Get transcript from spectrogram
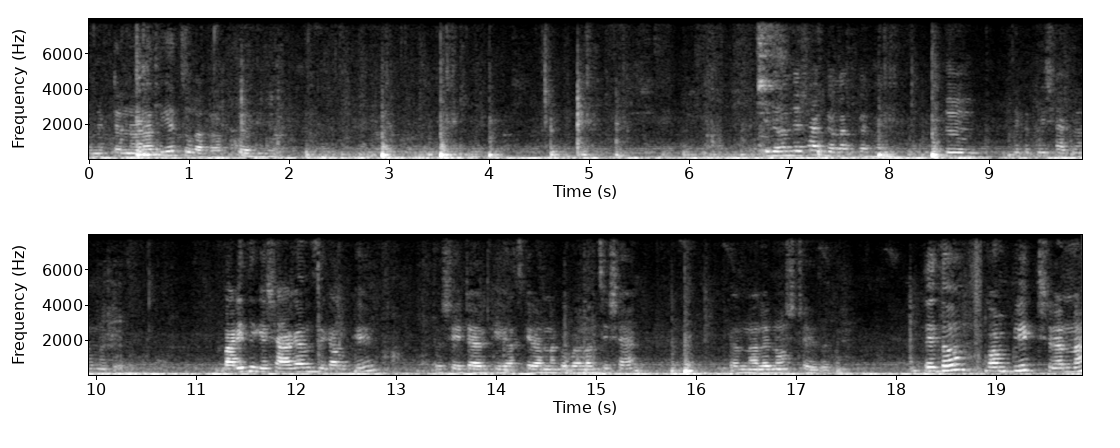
অনেকটা নাড়া দিয়ে চুলাটা অফ করে দিব এই ধরনের শাক রাখতে হুম এটা তুই শাক রান্না করব বাড়ি থেকে শাক আনছি কালকে, তো সেটা আর কি আজকে রান্না করব লাঞ্চি শাক কারণ নাহলে নষ্ট হয়ে যাবে। তাই তো কমপ্লিট রান্না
